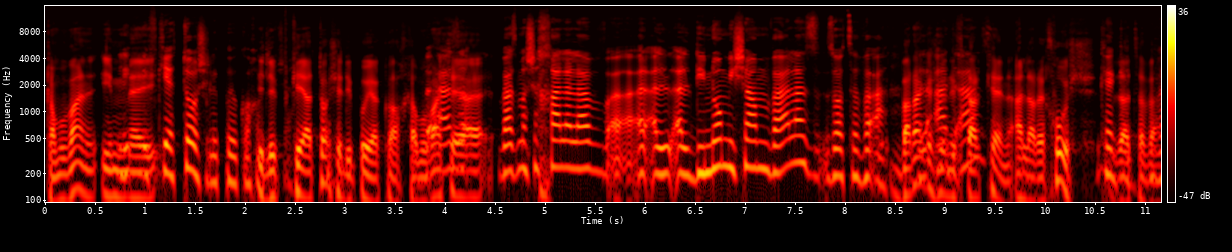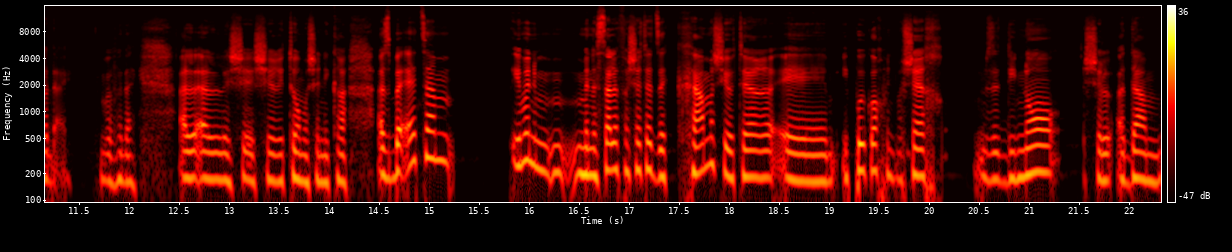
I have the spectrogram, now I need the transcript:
כמובן, אם... לפקיעתו של ייפוי הכוח. לפקיעתו של ייפוי הכוח, כמובן ואז, ש... ואז מה שחל עליו, על, על דינו משם והלאה, זו הצוואה. ברגע שהוא נפטר, אז... כן, על הרכוש, כן, זה כן, הצוואה. כן, בוודאי. בוודאי, על, על ש, שאריתו, מה שנקרא. אז בעצם, אם אני מנסה לפשט את זה כמה שיותר, אה, ייפוי כוח מתמשך, זה דינו של אדם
